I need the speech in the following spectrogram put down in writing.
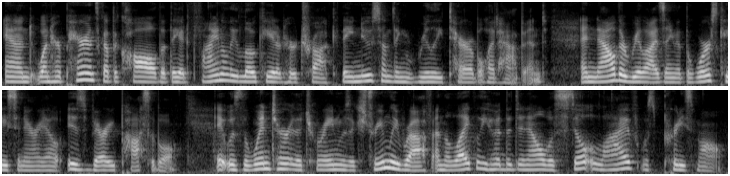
And when her parents got the call that they had finally located her truck, they knew something really terrible had happened. And now they're realizing that the worst case scenario is very possible. It was the winter, the terrain was extremely rough, and the likelihood that Danelle was still alive was pretty small.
